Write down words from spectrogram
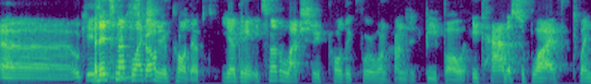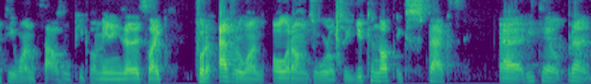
Uh, okay, but it's not luxury product. You agree? It's not a luxury product for 100 people. It had a supply of 21,000 people, meaning that it's like for everyone all around the world. So you cannot expect a retail brand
